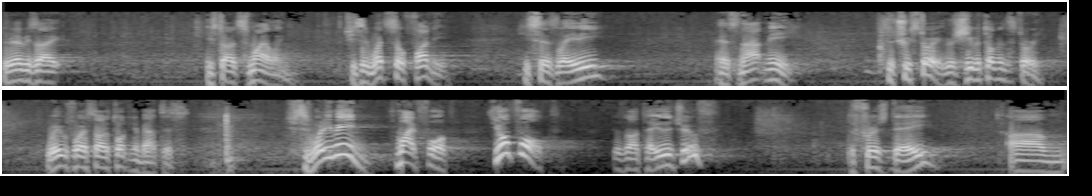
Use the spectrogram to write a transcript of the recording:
The Rebbe's like, he started smiling. She said, "What's so funny?" He says, "Lady, it's not me." It's a true story. Rosh told me the story way before I started talking about this. She says, "What do you mean? It's my fault. It's your fault." Because I'll tell you the truth. The first day, um,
